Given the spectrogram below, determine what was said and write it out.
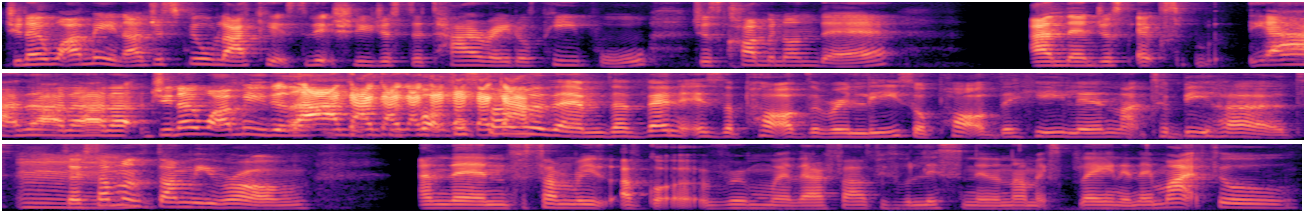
Do you know what I mean? I just feel like it's literally just a tirade of people just coming on there, and then just exp- yeah, da, da, da. Do you know what I mean? Just, ah, ga, ga, ga, But for some of them, the vent is the part of the release or part of the healing, like to be heard. So Mm. if someone's done me wrong, and then for some reason I've got a room where there are five people listening and I'm explaining, they might feel,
